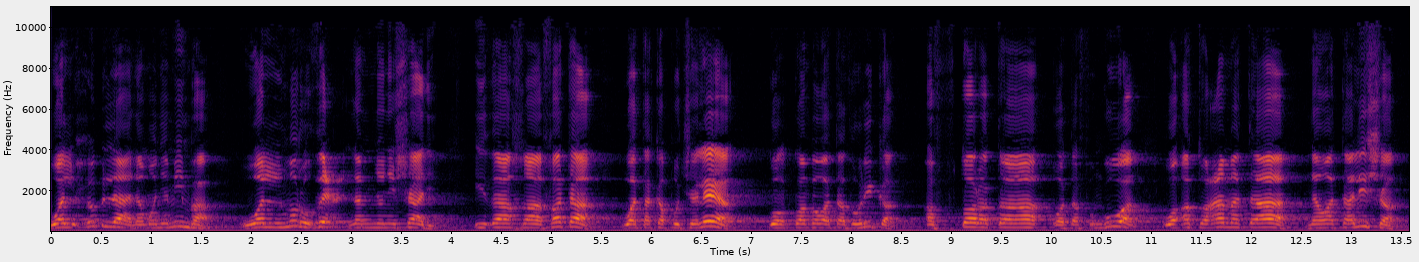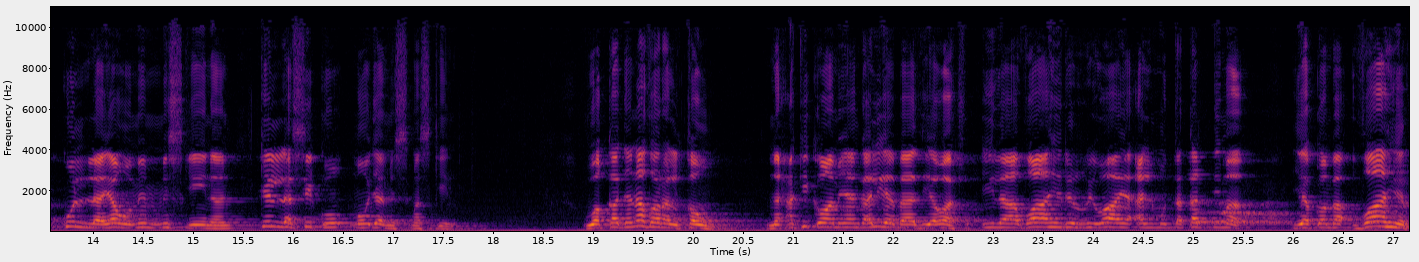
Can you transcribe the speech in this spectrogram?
walhubla na mwenye mimba walmurdhi na mnyonyeshaji idha khafata watakapochelea kwamba watadhurika aftarata watafungua wa at'amata na watalisha kula yaumin miskinan kila siku moja maskini وقد نظر القوم na hakika wameangalia baadhi ya watu ila dhahiri riwaya almutaqaddima ya kwamba dhahir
